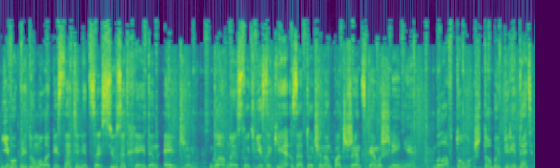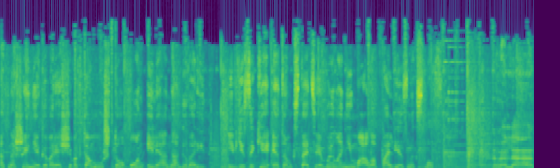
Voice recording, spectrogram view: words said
Его придумала писательница Сьюзет Хейден Эльджин. Главная суть в языке, заточенном под женское мышление, была в том, чтобы передать отношение говорящего к тому, что он или она говорит. И в языке этом, кстати, было немало полезных слов. Галя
